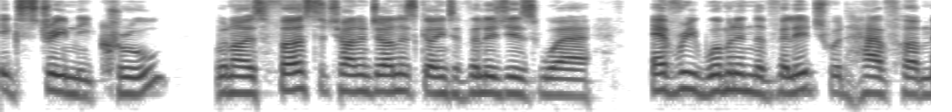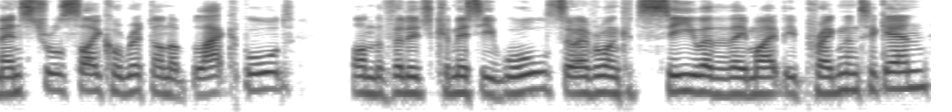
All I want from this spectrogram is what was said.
extremely cruel. When I was first a China journalist going to villages where every woman in the village would have her menstrual cycle written on a blackboard on the village committee wall so everyone could see whether they might be pregnant again.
